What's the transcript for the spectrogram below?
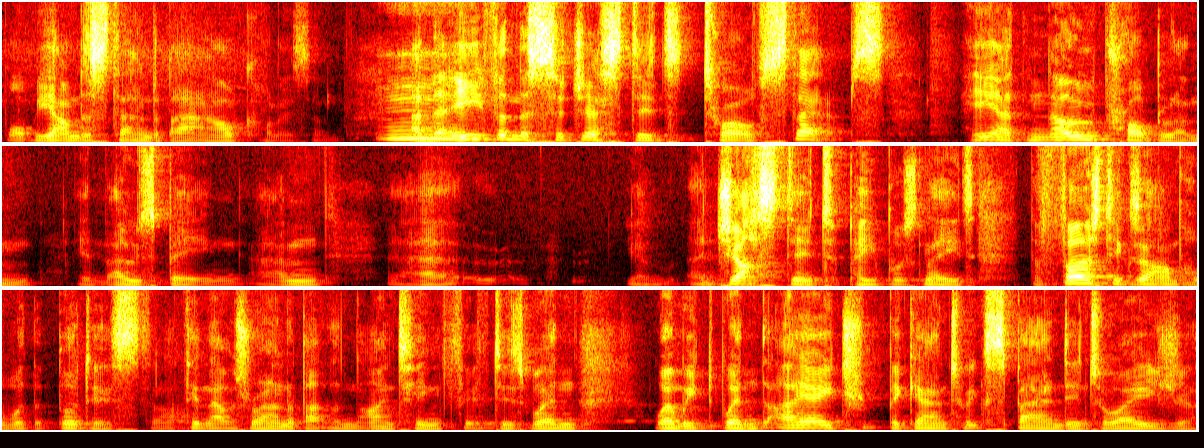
what we understand about alcoholism. Mm. And that even the suggested 12 steps he had no problem in those being um, uh, you know, adjusted to people's needs. The first example were the Buddhists, and I think that was around about the 1950s when when we when AA began to expand into Asia.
